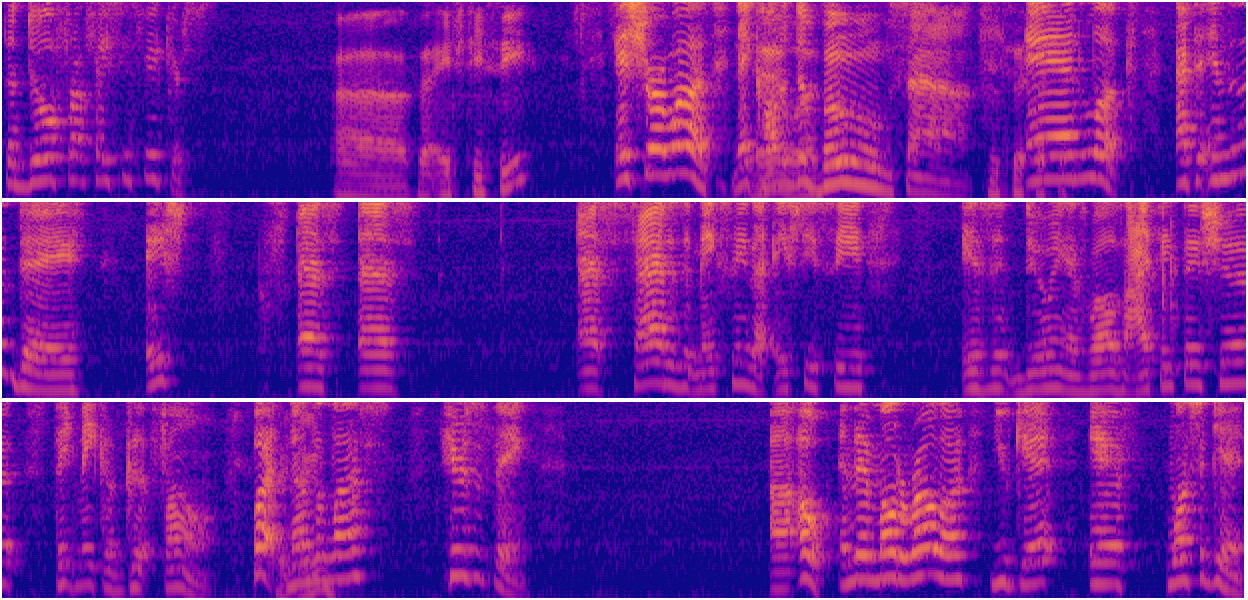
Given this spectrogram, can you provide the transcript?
The dual front-facing speakers. Uh, the HTC? It sure was. They Yeah, called it it the boom sound. and look, at the end of the day, H, as as as sad as it makes me that HTC isn't doing as well as I think they should, they make a good phone. But They do. nonetheless, here's the thing. Uh, oh, and then Motorola, you get if once again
